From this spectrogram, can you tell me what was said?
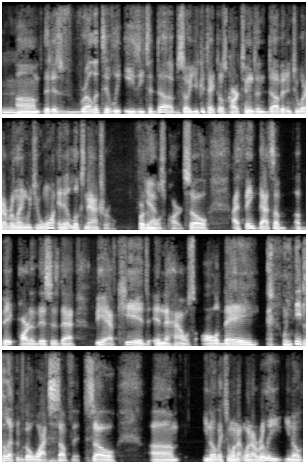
Mm-hmm. Um, that is relatively easy to dub. So you could take those cartoons and dub it into whatever language you want, and it looks natural for the most part. So I think that's a, a big part of this is that we have kids in the house all day. we need to let them go watch something. So, um, you know, like so when I, when I really, you know,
